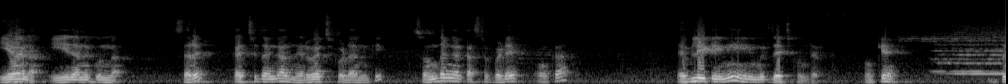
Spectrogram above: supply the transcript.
ఏమైనా ఏది అనుకున్నా సరే ఖచ్చితంగా అది నెరవేర్చుకోవడానికి సొంతంగా కష్టపడే ఒక ఎబిలిటీని మీరు తెచ్చుకుంటారు. ఓకే? సో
